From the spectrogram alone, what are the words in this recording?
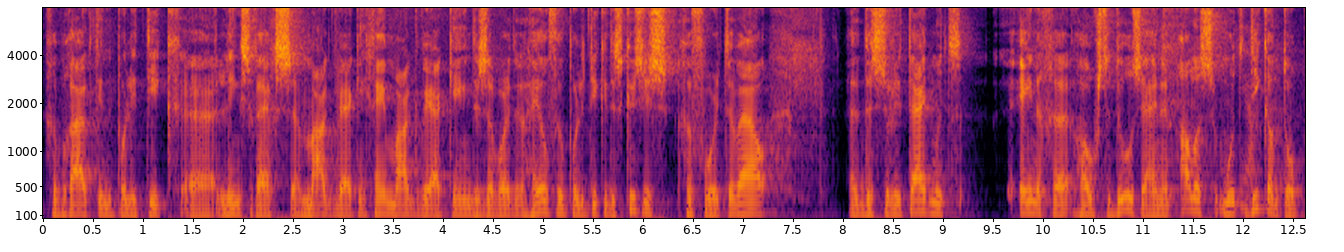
gebruikt in de politiek, uh, links-rechts, marktwerking, geen marktwerking. Dus er worden heel veel politieke discussies gevoerd, terwijl de solidariteit moet enige hoogste doel zijn. En alles moet ja. die kant op.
